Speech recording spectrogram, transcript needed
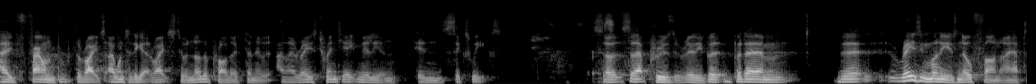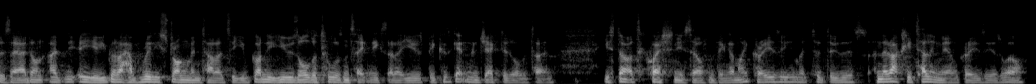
I found the rights. I wanted to get rights to another product, and it, and I raised 28 million in six weeks. So so that proves it really. But but um, the raising money is no fun i have to say i don't I, you've got to have really strong mentality you've got to use all the tools and techniques that i use because getting rejected all the time you start to question yourself and think am i crazy am i to do this and they're actually telling me i'm crazy as well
